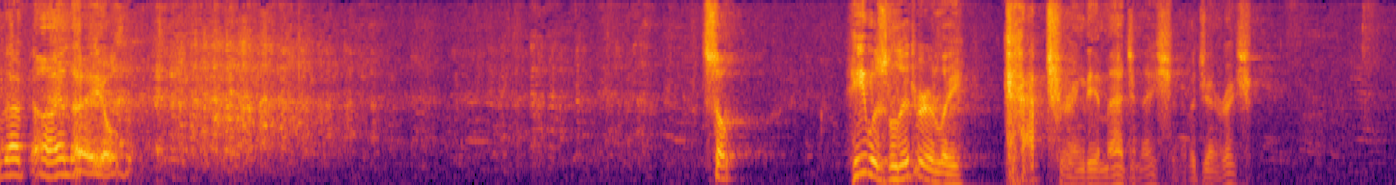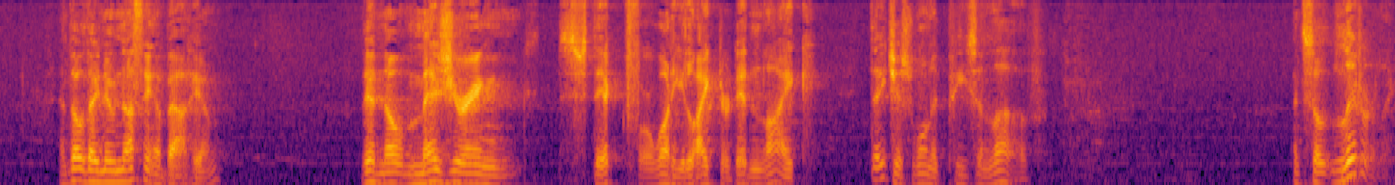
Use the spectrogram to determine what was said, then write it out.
That I inhaled. So he was literally capturing the imagination of a generation. And though they knew nothing about him, they had no measuring stick for what he liked or didn't like. They just wanted peace and love. And so, literally,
